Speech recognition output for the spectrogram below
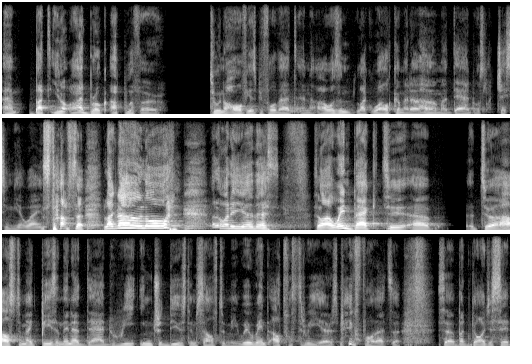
Um, but, you know, I broke up with her two and a half years before that, and I wasn't like welcome at her home. Her dad was like chasing me away and stuff. So, I'm like, no, Lord, I don't want to hear this. So I went back to uh, to her house to make peace, and then her dad reintroduced himself to me. We went out for three years before that. So, so but God just said.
